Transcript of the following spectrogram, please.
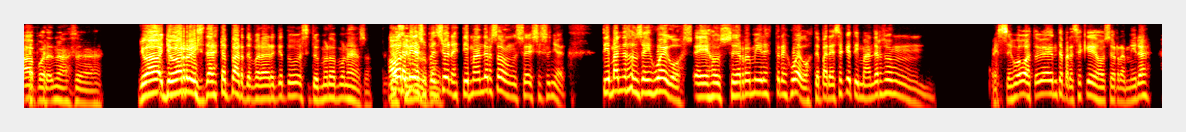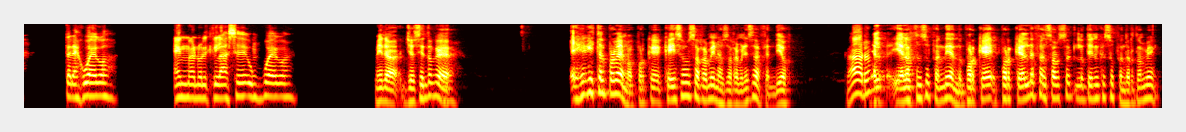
ah, por, no, o sea, yo, voy a- yo voy a revisitar esta parte para ver que tú, si tú en verdad pones eso. Ahora, mira, suspensiones. Tim Anderson, sí, sí, señor. Tim Anderson, seis juegos. eh, José Ramírez, tres juegos. ¿Te parece que Tim Anderson, ese juego está bien? ¿Te parece que José Ramírez, tres juegos? En Manuel Clase, un juego. Mira, yo siento que Eh, es que aquí está el problema, porque ¿qué hizo José Ramírez? José Ramírez se defendió. Claro. Y él, y él lo están suspendiendo. ¿Por qué, por qué el defensor se, lo tiene que suspender también?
